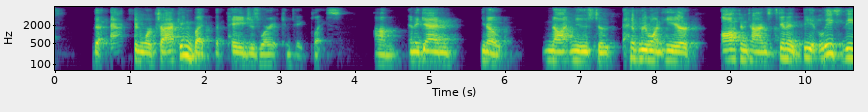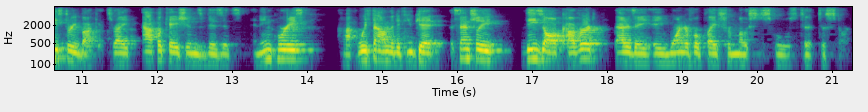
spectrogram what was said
the action we're tracking, but the page is where it can take place. Um, and again, you know, not news to everyone here. Oftentimes, it's going to be at least these three buckets, right? Applications, visits, and inquiries. Uh, we found that if you get essentially these all covered, that is a, a wonderful place for most schools to, to start.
